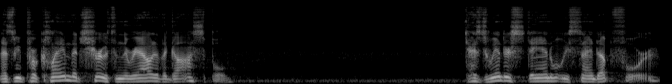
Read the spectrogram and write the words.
As we proclaim the truth and the reality of the gospel, guys, do we understand what we signed up for?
